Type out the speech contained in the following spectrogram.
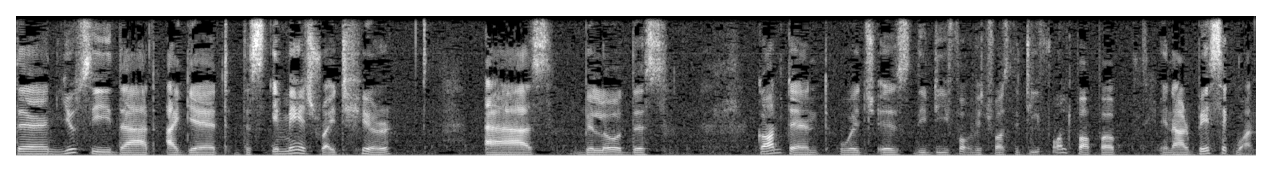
then you see that I get this image right here as below this content which is the default which was the default pop-up in our basic one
